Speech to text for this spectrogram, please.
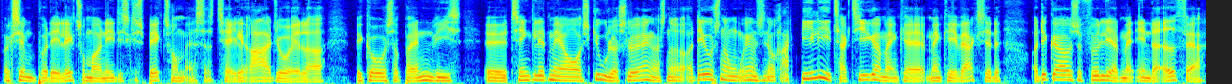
for eksempel på det elektromagnetiske spektrum, altså tale radio eller begå sig på anden vis. Øh, tænke lidt mere over skjul og sløring og sådan noget. Og det er jo sådan nogle, sige, nogle ret billige taktikker, man kan, man kan iværksætte. Og det gør jo selvfølgelig, at man ændrer adfærd.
